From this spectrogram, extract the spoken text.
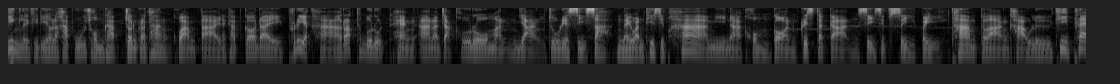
ยิ่งเลยทีเดียวละครับคุณผู้ชมครับจนกระทั่งความตายนะครับก็ได้เรียกหารัฐบุรุษแห่งอาณาจักรโรมันอย่างจูเลียสซีซ่าในวันที่ 15 มีนาคมก่อนคริสตกาล 44 ปี ท่ามกลางข่าวลือที่แพร่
